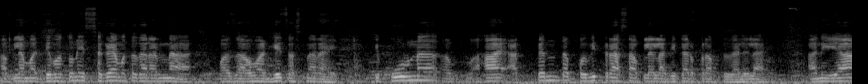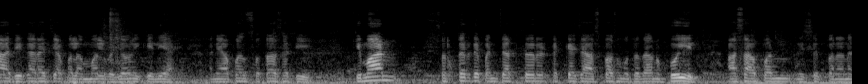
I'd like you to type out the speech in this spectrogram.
आपल्या माध्यमातूनही सगळ्या मतदारांना माझं आव्हान हेच असणार आहे की पूर्ण हा अत्यंत पवित्र असा आपल्याला अधिकार प्राप्त झालेला आहे. आणि या अधिकाराची आपण अंमलबजावणी केली आहे. आणि आपण स्वतःसाठी किमान सत्तर ते पंच्याहत्तर टक्क्याच्या आसपास मतदान होईल असं आपण निश्चितपणानं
